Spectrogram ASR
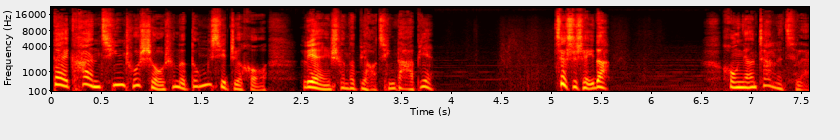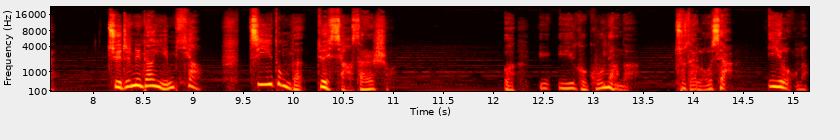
待看清楚手上的东西之后，脸上的表情大变。这是谁的？红娘站了起来，举着那张银票，激动的对小三儿说：“呃，一一个姑娘的，就在楼下一楼呢。”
